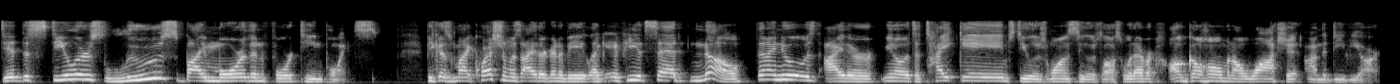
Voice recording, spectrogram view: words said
Did the Steelers lose by more than 14 points?" because my question was either going to be like if he had said no, then I knew it was either you know it's a tight game, Steelers won, Steelers lost, whatever. I'll go home and I'll watch it on the DVR.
